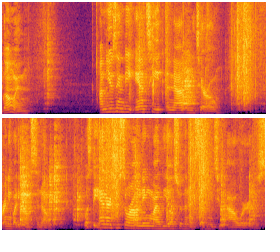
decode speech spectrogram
Going. I'm using the Antique Anatomy Tarot for anybody who wants to know. What's the energy surrounding my Leos for the next 72 hours?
